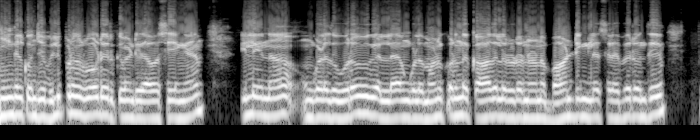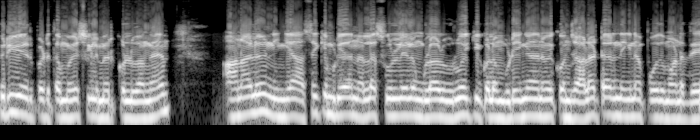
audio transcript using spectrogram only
நீங்கள் கொஞ்சம் விழிப்புணர்வோடு இருக்க வேண்டியது அவசியங்க. இல்லைன்னா உங்களது உறவுகளில் உங்களது மனு குறைந்த காதலருடனான பாண்டிங்கில் சில பேர் வந்து பிரிவு ஏற்படுத்த முயற்சிகளை மேற்கொள்வாங்க. ஆனாலும் நீங்கள் அசைக்க முடியாத நல்ல சூழ்நிலை உங்களால் உருவாக்கி கொள்ள முடியுங்க. எனவே கொஞ்சம் அலர்ட்டாக இருந்தீங்கன்னா போதுமானது.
